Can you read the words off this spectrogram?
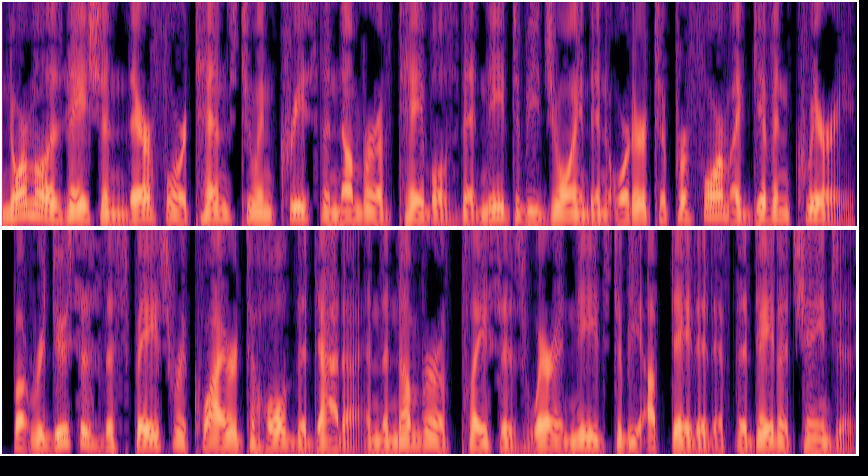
Normalization therefore tends to increase the number of tables that need to be joined in order to perform a given query, but reduces the space required to hold the data and the number of places where it needs to be updated if the data changes.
